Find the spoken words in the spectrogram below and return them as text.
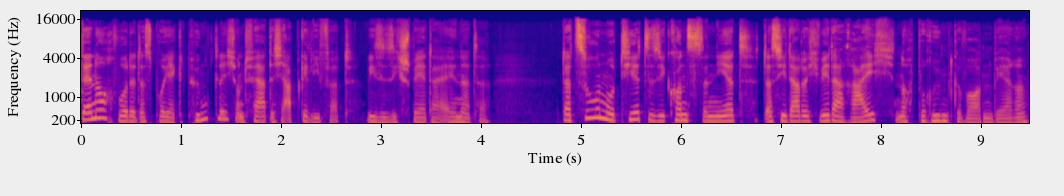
Dennoch wurde das Projekt pünktlich und fertig abgeliefert, wie sie sich später erinnerte. Dazu notierte sie konsterniert, dass sie dadurch weder reich noch berühmt geworden wäre.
